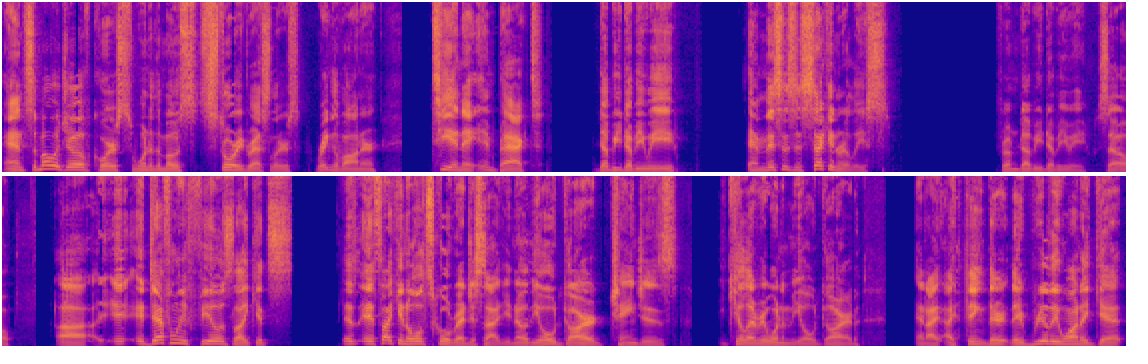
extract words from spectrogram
And Samoa Joe, of course, one of the most storied wrestlers, Ring of Honor, TNA Impact, WWE, and this is his second release from WWE. So uh, it, it definitely feels like it's, it's it's like an old school regicide. You know, the old guard changes, you kill everyone in the old guard, and I I think they they really want to get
